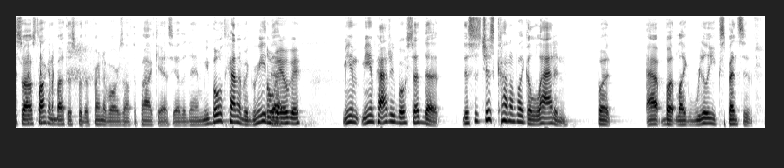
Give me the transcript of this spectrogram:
so I was talking about this with a friend of ours off the podcast the other day, and we both kind of agreed okay that okay. me and me and Patrick both said that this is just kind of like Aladdin, but at, but like really expensive.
